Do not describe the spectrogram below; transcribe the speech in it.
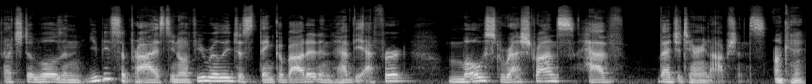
vegetables, and you'd be surprised. You know, if you really just think about it and have the effort, most restaurants have vegetarian options Okay.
